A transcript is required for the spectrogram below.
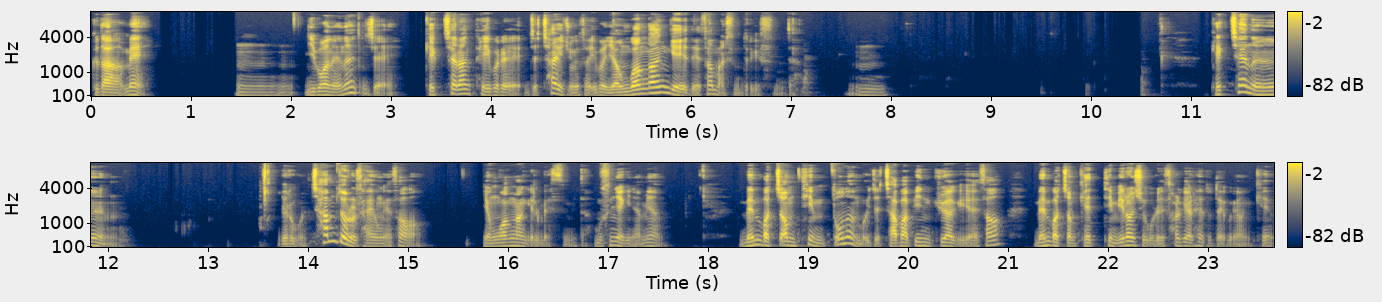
그 다음에 음, 이번에는 이제 객체랑 테이블의 이제 차이 중에서 이번 연관관계에 대해서 말씀드리겠습니다. 음, 객체는 여러분 참조를 사용해서 연관관계를 맺습니다. 무슨 얘기냐면 멤버.팀 또는 뭐 이제 자바 빈 규약에 의해서 멤버.get팀 이런 식으로 설계를 해도 되고요. 이렇게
